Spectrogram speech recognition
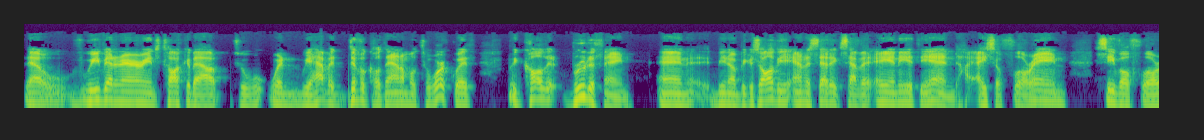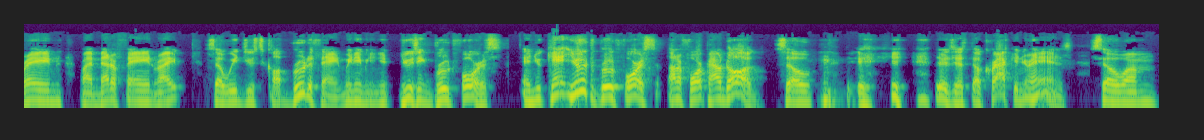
that we veterinarians talk about to when we have a difficult animal to work with. We call it brutathane. And, you know, because all the anesthetics have an A and E at the end, isoflurane, sevoflurane, right? Metofane, right? So we used to call it brutathane, meaning using brute force. And you can't use brute force on a four pound dog. So there's just a crack in your hands. So, um,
